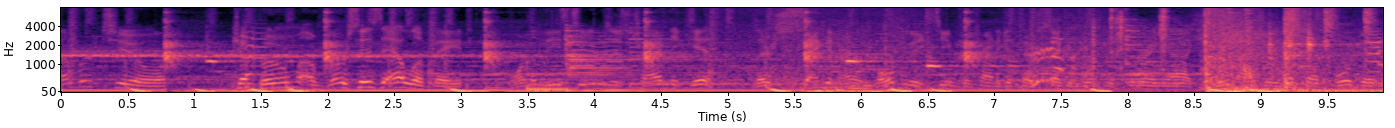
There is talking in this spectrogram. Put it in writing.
number two, Kaboom versus Elevate. One of these teams is trying to get their second, or both of these teams are trying to get their second win, considering uh, Kaboom actually went that four good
